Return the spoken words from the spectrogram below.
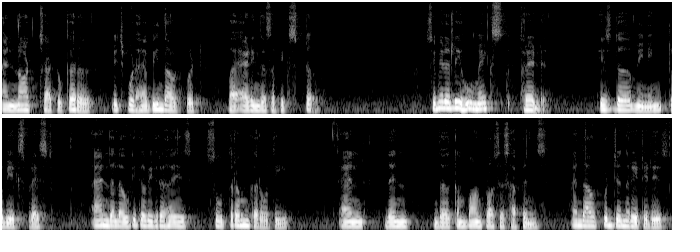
and not chatukara, which would have been the output by adding the suffix ta. Similarly, who makes thread is the meaning to be expressed, and the Laukika Vigraha is sutram karoti, and then the compound process happens, and the output generated is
